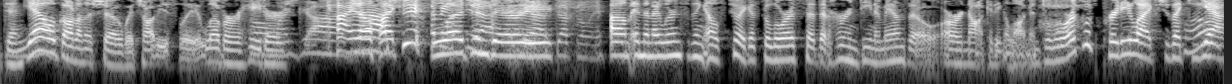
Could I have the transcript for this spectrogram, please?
Danielle got on the show. Which obviously, lover haters, oh kind of Yeah, like she- I mean, yeah, legendary. yeah, definitely Um, and then I learned something else too. I guess Dolores said that her and Dina Manzo are not getting along, and Dolores was pretty like she's like, Close. yeah,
